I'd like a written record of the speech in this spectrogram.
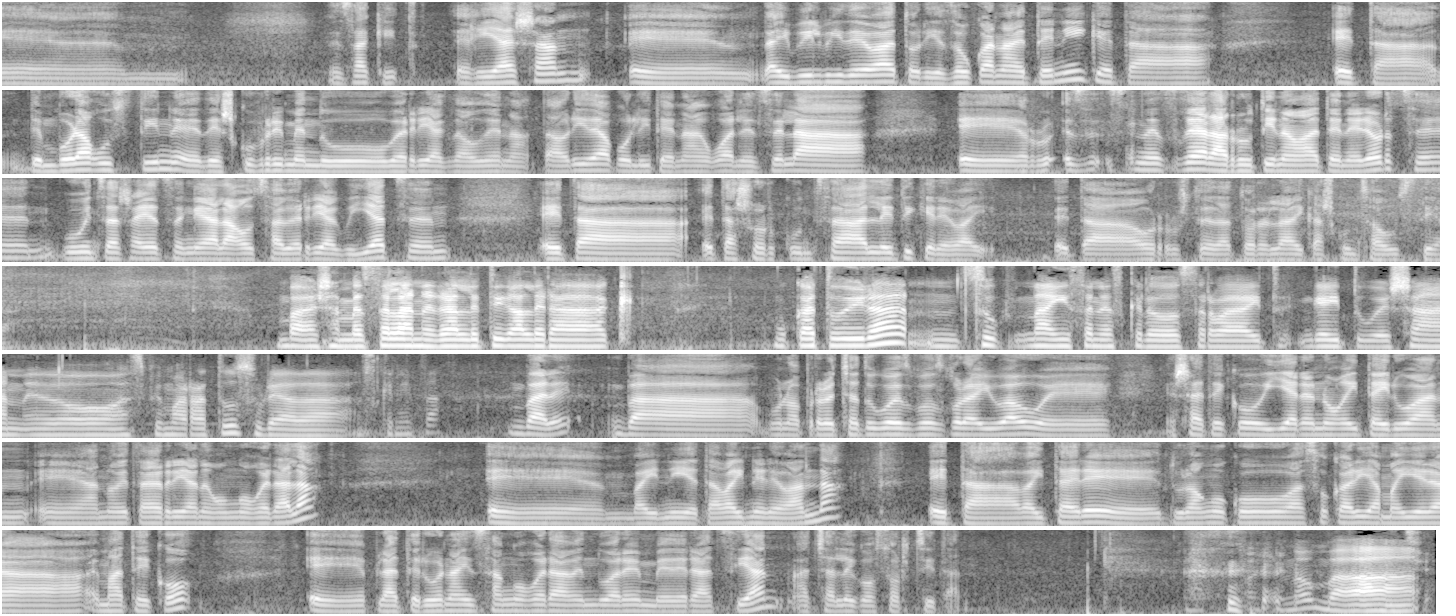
ezakit, egia esan, e, da ibilbide bat hori ez daukana etenik eta eta denbora guztin e, deskubrimendu berriak daudena. Eta hori da politena, igual ez dela e, ez, ez gehala rutina baten erortzen, gubintza saiatzen gehala gauza berriak bilatzen, eta, eta sorkuntza atletik ere bai eta hor uste datorrela ikaskuntza guztia. Ba, esan bezala nera atletik galderak bukatu dira, zuk nahi izan ezkero zerbait gehitu esan edo azpimarratu zurea da azkenitza? Bale, ba, bueno, aprobetsatuko ez boz gora hau, e, esateko hilaren hogeita iruan e, ano eta herrian egongo gerala, e, bai ni eta bai nire banda, eta baita ere Durangoko azokari amaiera emateko, e, plateruena izango gera benduaren bederatzean, atxaleko zortzitan. No, ba,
